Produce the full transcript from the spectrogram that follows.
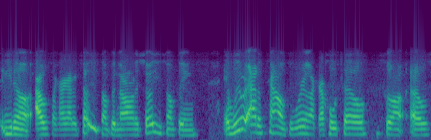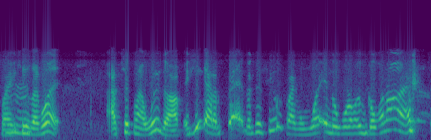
you know, I was like, I got to tell you something. I want to show you something. And we were out of town, so we were in like a hotel. So I, I was like, mm-hmm. he was like, what? I took my wig off, and he got upset because he was like, "What in the world is going on?"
